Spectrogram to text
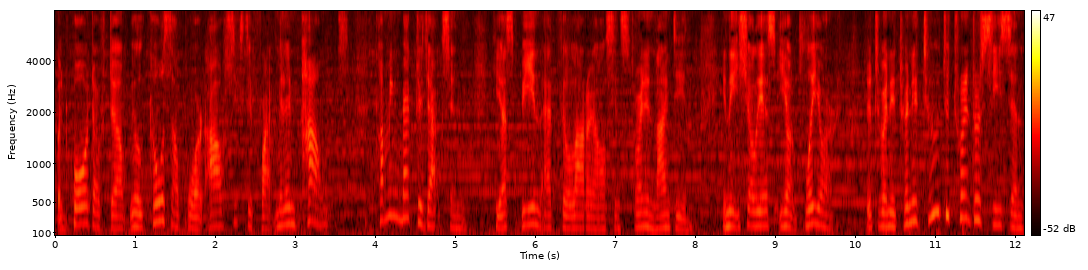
but both of them will cost upward of 65 million pounds. Coming back to Jackson, he has been at Villarreal since 2019, initially as a young player. The 2022-23 season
